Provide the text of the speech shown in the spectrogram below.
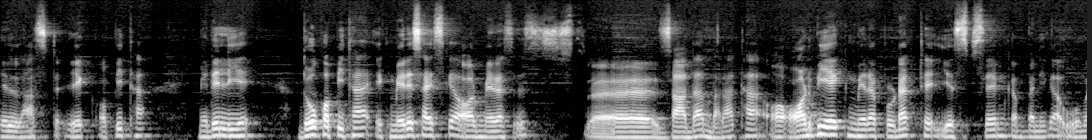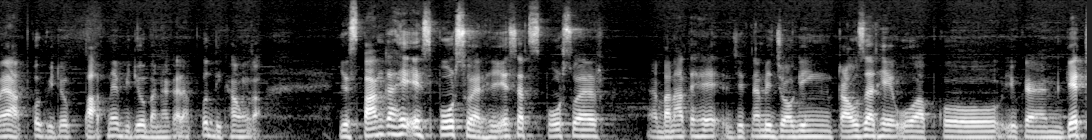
ये लास्ट एक कॉपी था मेरे लिए। दो कॉपी था, एक मेरे साइज़ के और मेरा से ज़्यादा बड़ा था। और और भी एक मेरा प्रोडक्ट है, ये सेम कंपनी का, वो मैं आपको वीडियो बाद में वीडियो बनाकर आपको दिखाऊँगा। ये स्पांग का है, ये स्पोर्ट्स वेयर है, ये सब स्पोर्ट्स वेयर बनाते हैं। जितना भी जॉगिंग ट्राउज़र है, वो आपको you can get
